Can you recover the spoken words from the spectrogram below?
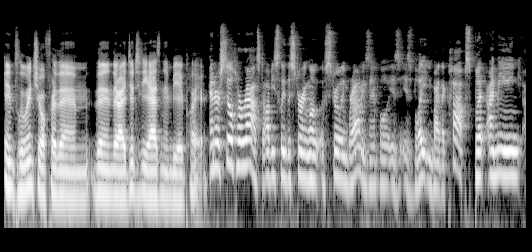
influential for them than their identity as an NBA player. And are still harassed. Obviously, the Sterling, Sterling Brown example is, is blatant by the cops. But I mean, uh,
